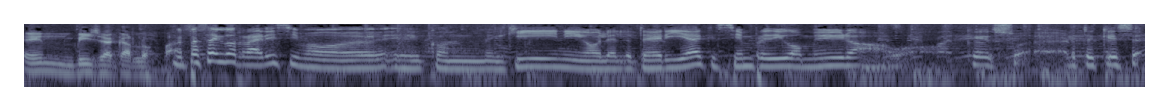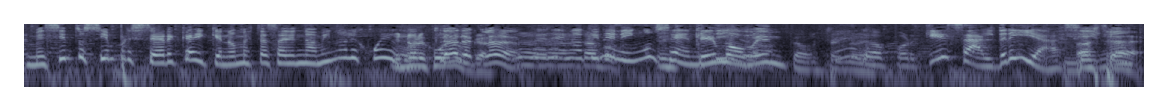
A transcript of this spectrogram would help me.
en Villa Carlos Me Paz. pasa algo rarísimo eh, con el Kini o la lotería, que siempre digo, mira, wow, qué suerte, que me siento siempre cerca y que no me está saliendo. A mí no le juego. Y no le juego Claro, nunca. claro. No tampoco. tiene ningún ¿En qué sentido. momento? Claro, ¿por qué saldría así, o sea,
